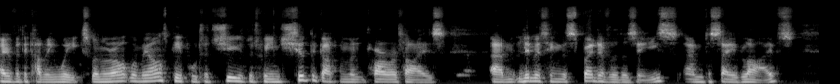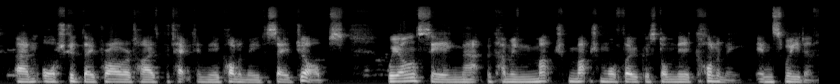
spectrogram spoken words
over the coming weeks, when we when we ask people to choose between should the government prioritise um, limiting the spread of the disease um, to save lives, um, or should they prioritise protecting the economy to save jobs? We are seeing that becoming much, much more focused on the economy in Sweden.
